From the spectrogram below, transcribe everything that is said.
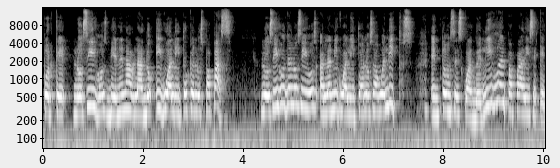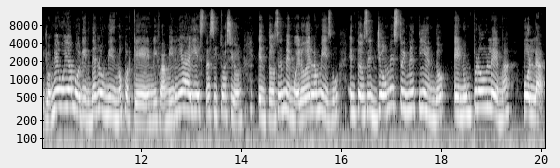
porque los hijos vienen hablando igualito que los papás. Los hijos de los hijos hablan igualito a los abuelitos. Entonces, cuando el hijo del papá dice que yo me voy a morir de lo mismo porque en mi familia hay esta situación, entonces me muero de lo mismo, entonces yo me estoy metiendo en un problema por las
